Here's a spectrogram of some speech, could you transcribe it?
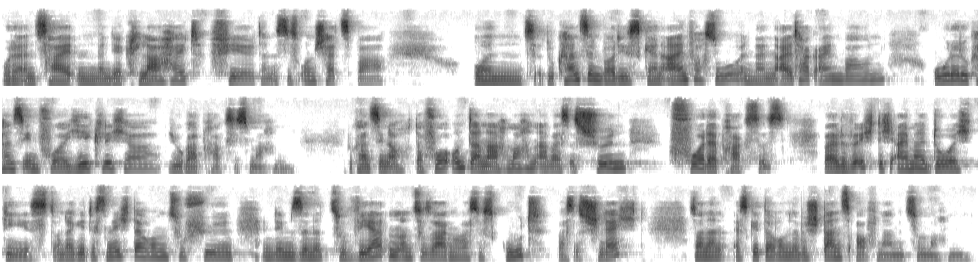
oder in Zeiten, wenn dir Klarheit fehlt, dann ist es unschätzbar. Und du kannst den Bodyscan einfach so in deinen Alltag einbauen oder du kannst ihn vor jeglicher Yoga-Praxis machen. Du kannst ihn auch davor und danach machen, aber es ist schön, vor der Praxis, weil du wirklich dich einmal durchgehst. Und da geht es nicht darum zu fühlen, in dem Sinne zu werten und zu sagen, was ist gut, was ist schlecht, sondern es geht darum, eine Bestandsaufnahme zu machen.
